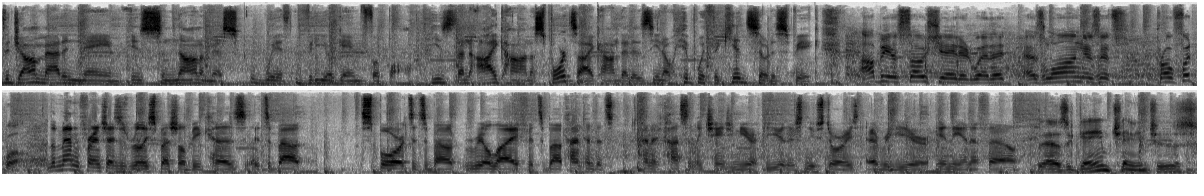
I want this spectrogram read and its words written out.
The John Madden name is synonymous with video game football. He's an icon, a sports icon that is, you know, hip with the kids, so to speak. I'll be associated with it as long as it's pro football. The Madden franchise is really special because it's about sports, it's about real life, it's about content that's kind of constantly changing year after year. There's new stories every year in the NFL. As the game changes,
